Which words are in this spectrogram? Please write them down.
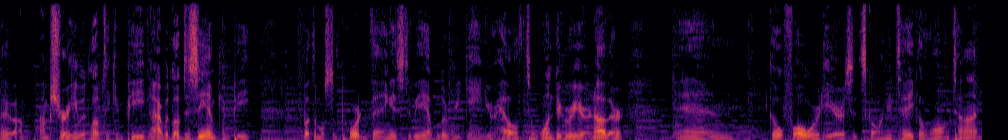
I'm, um, I'm sure he would love to compete. I would love to see him compete. But the most important thing is to be able to regain your health to one degree or another and go forward here as it's going to take a long time.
